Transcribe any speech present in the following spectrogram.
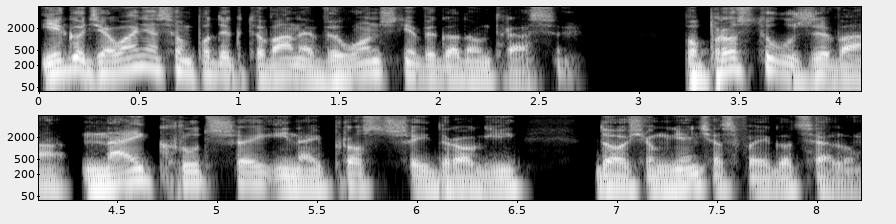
Jego działania są podyktowane wyłącznie wygodą trasy. Po prostu używa najkrótszej i najprostszej drogi do osiągnięcia swojego celu.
